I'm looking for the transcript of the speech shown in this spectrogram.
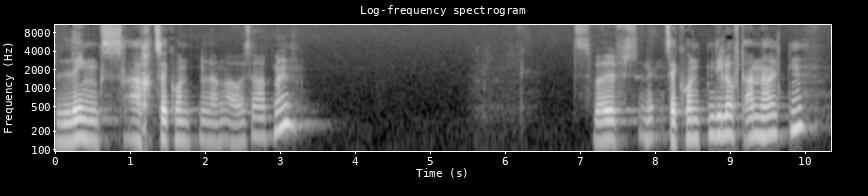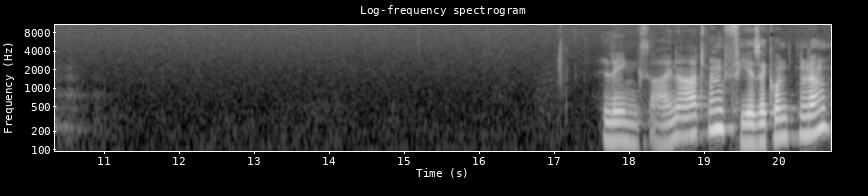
Links acht Sekunden lang ausatmen. Zwölf Sekunden die Luft anhalten. Links einatmen, vier Sekunden lang.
